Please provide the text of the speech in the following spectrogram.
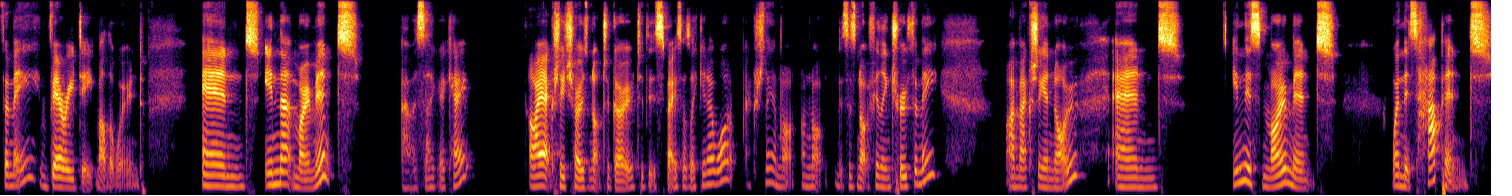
for me, very deep mother wound. And in that moment, I was like, okay, I actually chose not to go to this space. I was like, you know what? Actually, I'm not, I'm not, this is not feeling true for me. I'm actually a no. And in this moment, when this happened,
